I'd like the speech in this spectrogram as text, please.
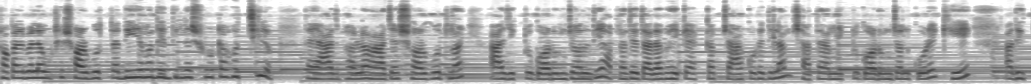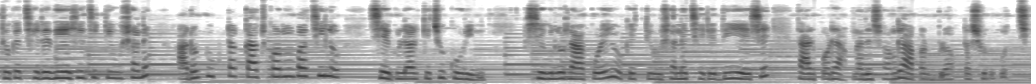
সকালবেলা উঠে শরবতটা দিয়ে আমাদের দিনের শুরুটা হচ্ছিল। তাই আজ ভাবলাম আজ আর শরবত নয়, আজ একটু গরম জল দিয়ে আপনাদের দাদাভাইকে এক কাপ চা করে দিলাম। সাথে আমি একটু গরম জল করে খেয়ে আদিত্যকে ছেড়ে দিয়ে এসেছি টিউশনে। আরও টুকটাক কাজকর্ম বা ছিল, সেগুলো আর কিছু করিনি। সেগুলো না করেই ওকে টিউশানে ছেড়ে দিয়ে এসে তারপরে আপনাদের সঙ্গে আবার ব্লগটা শুরু করছি।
